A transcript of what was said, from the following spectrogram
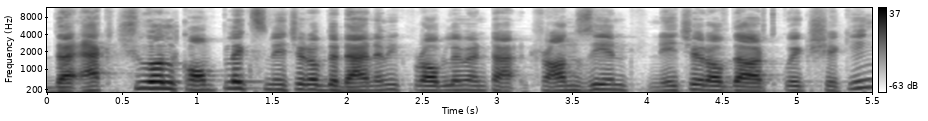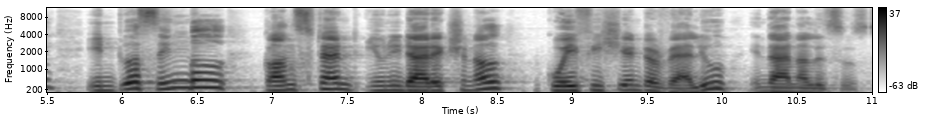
the actual complex nature of the dynamic problem and transient nature of the earthquake shaking into a single constant unidirectional coefficient or value in the analysis.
